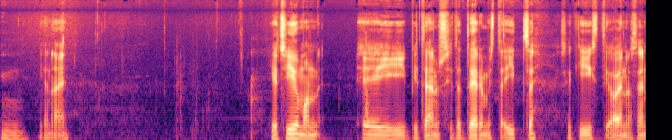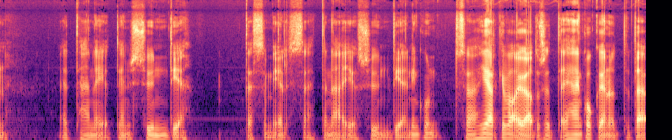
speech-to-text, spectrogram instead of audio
Mm. ja näin. Ja Gilman ei pitänyt sitä termistä itse. Se kiisti aina sen, että hän ei ole tehnyt syntiä tässä mielessä, että nämä ei ole syntiä. Niin kuin, se on järkevä ajatus, että ei hän kokenut tätä,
